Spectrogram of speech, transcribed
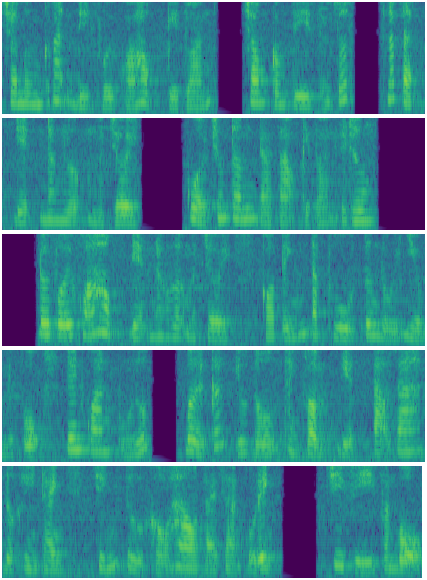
Chào mừng các bạn đến với khóa học kế toán trong công ty sản xuất lắp đặt điện năng lượng mặt trời của Trung tâm Đào tạo Kế toán Việt Hưng. Đối với khóa học điện năng lượng mặt trời có tính đặc thù tương đối nhiều nghiệp vụ liên quan cùng lúc bởi các yếu tố thành phẩm điện tạo ra được hình thành chính từ khấu hao tài sản cố định, chi phí phân bổ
